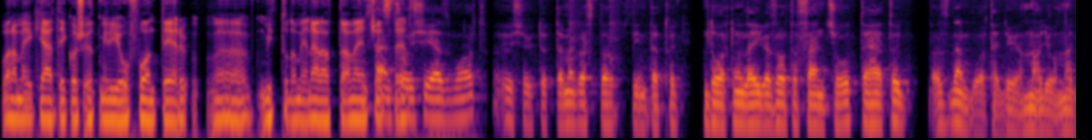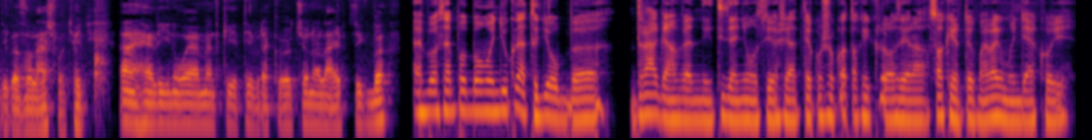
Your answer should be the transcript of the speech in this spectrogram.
valamelyik játékos 5 millió fontért, uh, mit tudom én, eladta a Manchester. Sancho is ez volt, ő se ütötte meg azt a szintet, hogy Dortmund leigazolt a sancho tehát hogy az nem volt egy olyan nagyon nagy igazolás, vagy hogy Angelino elment két évre kölcsön a Leipzigbe. Ebből a szempontból mondjuk lehet, hogy jobb drágán venni 18 éves játékosokat, akikről azért a szakértők már megmondják, hogy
